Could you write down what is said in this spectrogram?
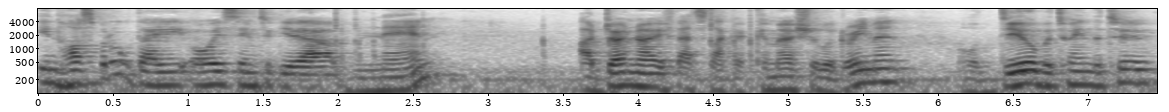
in hospital, they always seem to give out Nan. I don't know if that's like a commercial agreement or deal between the two,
